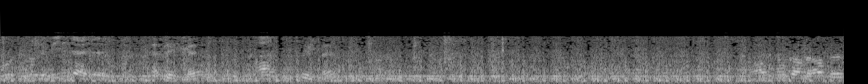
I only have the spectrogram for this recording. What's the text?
Hvor skal du videre, eller? Jeg filmer. Ja, filmer. Ja, noen kamerater.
